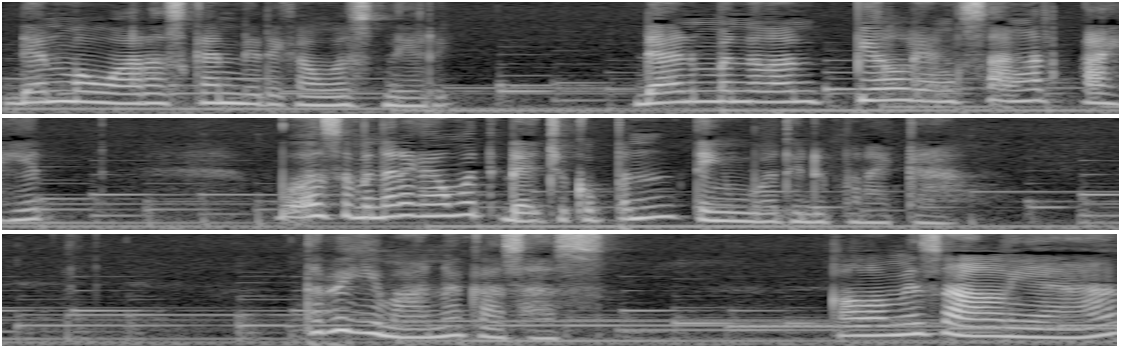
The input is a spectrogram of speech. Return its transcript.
dan mewaraskan diri kamu sendiri dan menelan pil yang sangat pahit bahwa sebenarnya kamu tidak cukup penting buat hidup mereka. Tapi gimana Kasas? Kalau misalnya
